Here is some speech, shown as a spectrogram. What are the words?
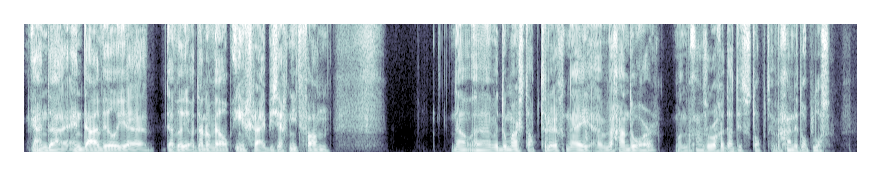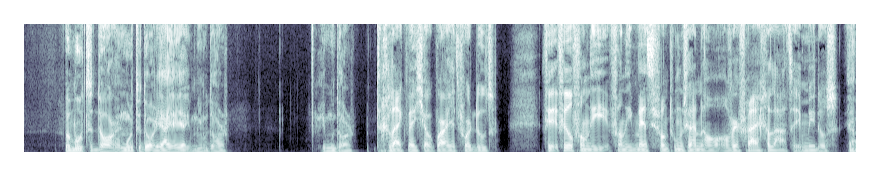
ja, en daar, en daar, wil je, daar wil je dan nog wel op ingrijpen. Je zegt niet van, nou, uh, we doen maar een stap terug. Nee, uh, we gaan door. Want we gaan zorgen dat dit stopt. We gaan dit oplossen. We moeten door. We moeten door. Ja, ja, ja je moet door. Je moet door. Tegelijk weet je ook waar je het voor doet. Veel van die, van die mensen van toen zijn al, alweer vrijgelaten inmiddels. Ja.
